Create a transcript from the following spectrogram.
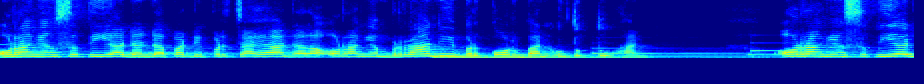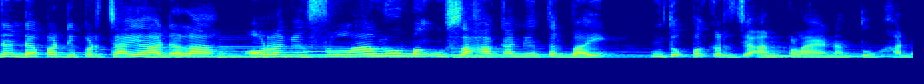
Orang yang setia dan dapat dipercaya adalah orang yang berani berkorban untuk Tuhan Orang yang setia dan dapat dipercaya adalah orang yang selalu mengusahakan yang terbaik untuk pekerjaan pelayanan Tuhan.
